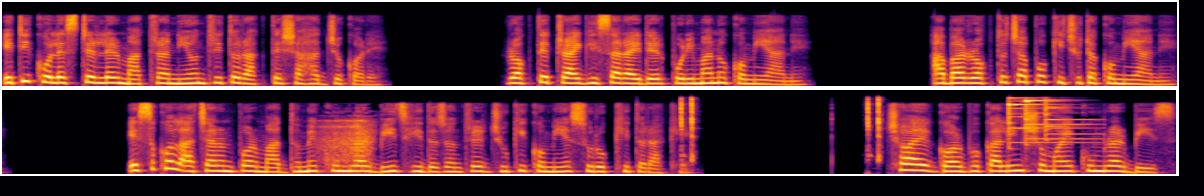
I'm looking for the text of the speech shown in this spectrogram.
এটি কোলেস্টেরলের মাত্রা নিয়ন্ত্রিত রাখতে সাহায্য করে। রক্তে ট্রাইগ্লিসারাইডের পরিমাণও কমিয়ে আনে। আবার রক্তচাপও কিছুটা কমিয়ে আনে। এ সকল আচরণপর মাধ্যমে কুমড়ার বীজ হৃদযন্ত্রের ঝুঁকি কমিয়ে সুরক্ষিত রাখে। ছয়, গর্ভকালীন সময়ে কুমড়ার বীজ।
